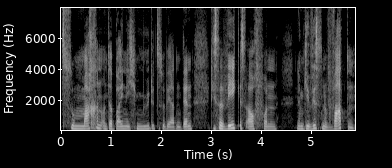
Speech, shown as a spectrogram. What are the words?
zu machen und dabei nicht müde zu werden. Denn dieser Weg ist auch von einem gewissen Warten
